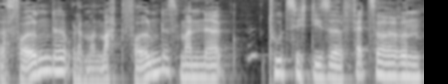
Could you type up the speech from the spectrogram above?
das folgende oder man macht folgendes. Man äh, tut sich diese Fettsäuren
